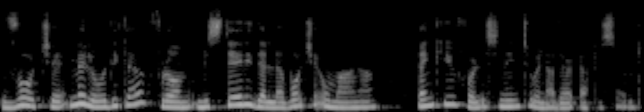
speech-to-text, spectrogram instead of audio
Voce Melodica from Misteri della Voce Umana. Thank you for listening to another episode.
